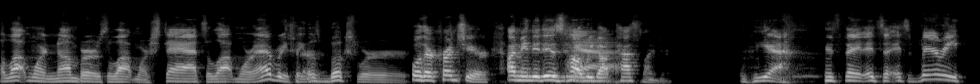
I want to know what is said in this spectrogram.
a lot more numbers, a lot more stats, a lot more everything. Sure. Those books were well they're crunchier i mean it is how we got pathfinder yeah. It's the, it's a it's very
